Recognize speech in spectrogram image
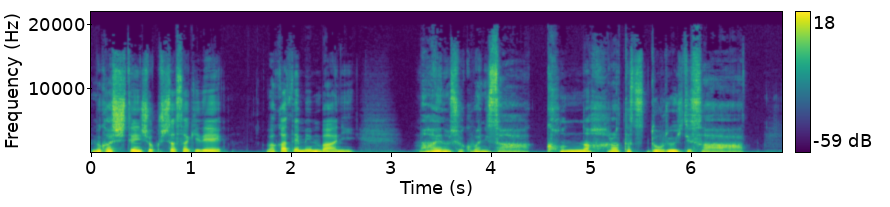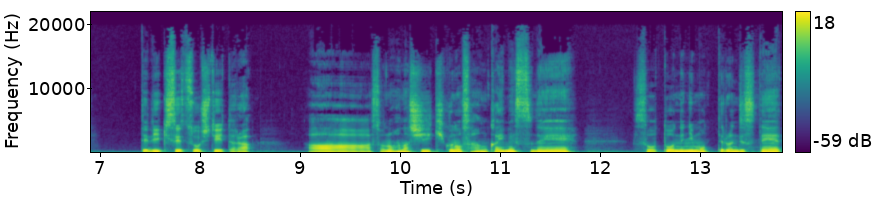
昔転職した先で若手メンバーに前の職場にさ、こんな腹立つ同僚いてさ、って力説をしていたら、あー、その話聞くの3回目っすね。相当根に持ってるんですね。っ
